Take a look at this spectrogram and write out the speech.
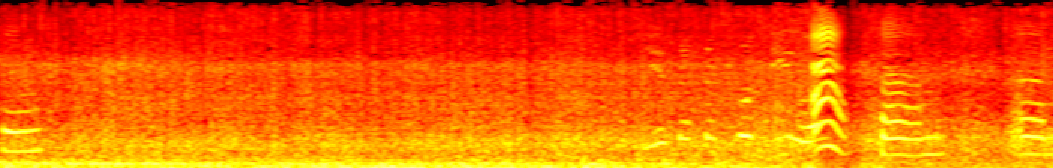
thing. Ah, um, um,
